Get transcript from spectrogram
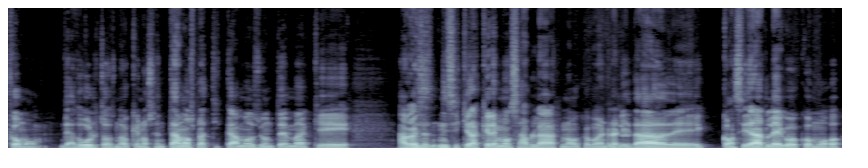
como de adultos, ¿no? Que nos sentamos, platicamos de un tema que a veces ni siquiera queremos hablar, ¿no? Como en realidad de considerar Lego como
